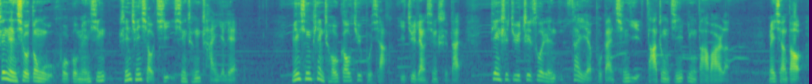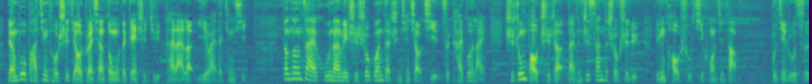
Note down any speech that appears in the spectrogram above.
真人秀动物火锅明星神犬小七形成产业链，明星片酬高居不下，一具两星时代，电视剧制作人再也不敢轻易砸重金用大腕了。没想到两部把镜头视角转向动物的电视剧带来了意外的惊喜。刚刚在湖南卫视收官的《神犬小七》自开播来，始终保持着百分之三的收视率，领跑暑期黄金档。不仅如此，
